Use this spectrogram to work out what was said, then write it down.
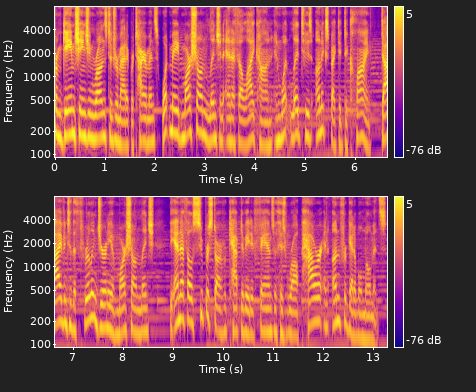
From game-changing runs to dramatic retirements, what made Marshawn Lynch an NFL icon and what led to his unexpected decline? Dive into the thrilling journey of Marshawn Lynch, the NFL superstar who captivated fans with his raw power and unforgettable moments.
